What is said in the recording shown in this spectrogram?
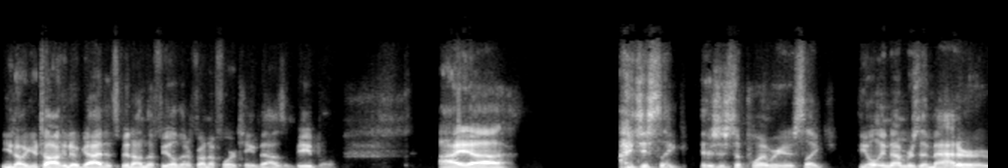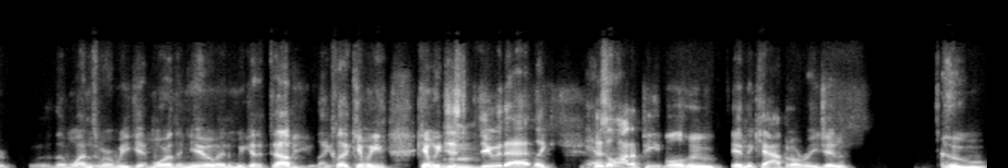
You know, you're talking to a guy that's been on the field in front of 14,000 people. I uh I just like there's just a point where you're just like the only numbers that matter are the ones where we get more than you and we get a W. Like, like can we can we just mm-hmm. do that? Like yeah. there's a lot of people who in the capital region who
